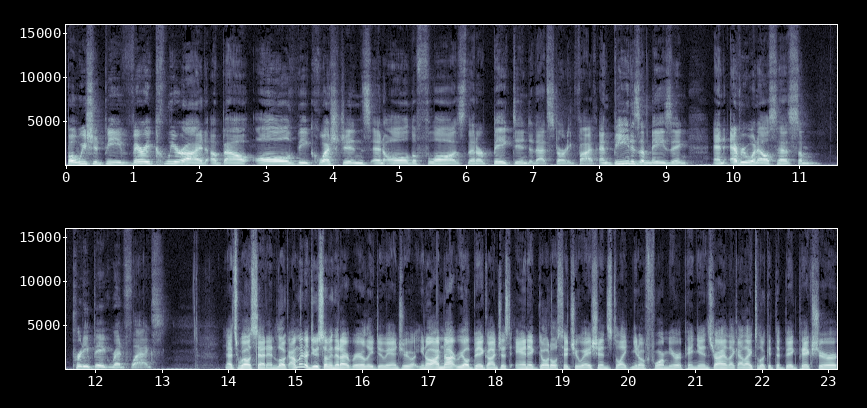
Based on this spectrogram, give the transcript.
but we should be very clear eyed about all the questions and all the flaws that are baked into that starting five. And Embiid is amazing, and everyone else has some pretty big red flags. That's well said. And look, I'm going to do something that I rarely do, Andrew. You know, I'm not real big on just anecdotal situations to like, you know, form your opinions, right? Like, I like to look at the big picture.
